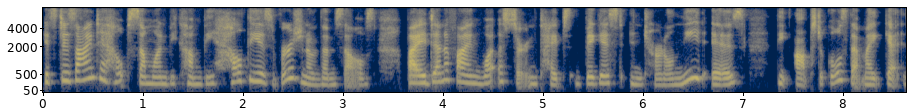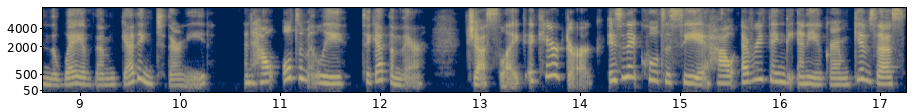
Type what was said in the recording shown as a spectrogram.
It's designed to help someone become the healthiest version of themselves by identifying what a certain type's biggest internal need is, the obstacles that might get in the way of them getting to their need, and how ultimately to get them there just like a character arc. Isn't it cool to see how everything the Enneagram gives us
